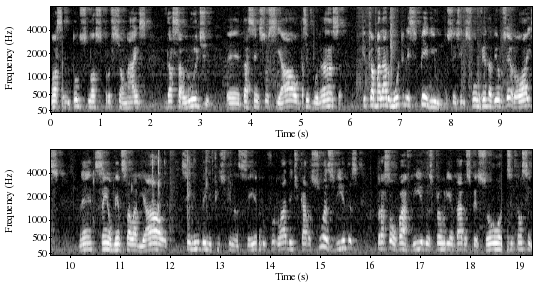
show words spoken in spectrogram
nossa, todos os nossos profissionais da saúde, é, da ciência social, da segurança, que trabalharam muito nesse período, ou seja, eles foram verdadeiros heróis, né, sem aumento salarial, sem nenhum benefício financeiro, foram lá dedicar as suas vidas para salvar vidas, para orientar as pessoas. Então, assim,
